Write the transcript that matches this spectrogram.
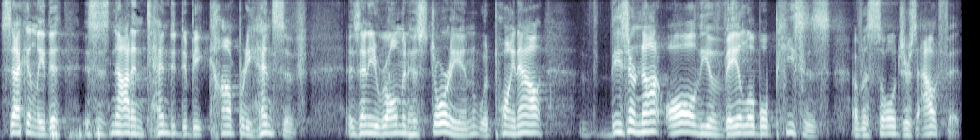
Secondly, this is not intended to be comprehensive. As any Roman historian would point out, these are not all the available pieces of a soldier's outfit.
